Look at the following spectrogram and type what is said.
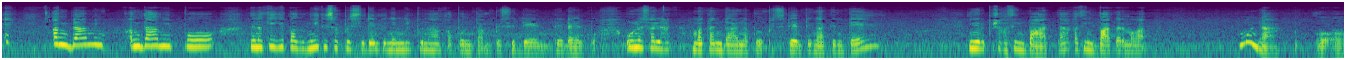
Eh, ang daming, ang dami po na nakikipag-meeting sa presidente na hindi po nakakapunta ang presidente dahil po, una sa lahat, matanda na po presidente natin, te. Hindi na po siya kasing bata, kasing bata ng mga, muna, oo.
